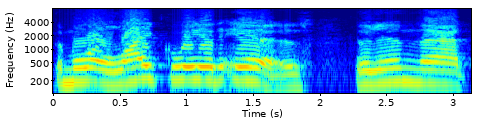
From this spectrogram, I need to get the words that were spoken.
the more likely it is that in that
